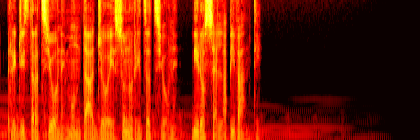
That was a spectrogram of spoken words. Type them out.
Registrazione, montaggio e sonorizzazione di Rossella Pivanti.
